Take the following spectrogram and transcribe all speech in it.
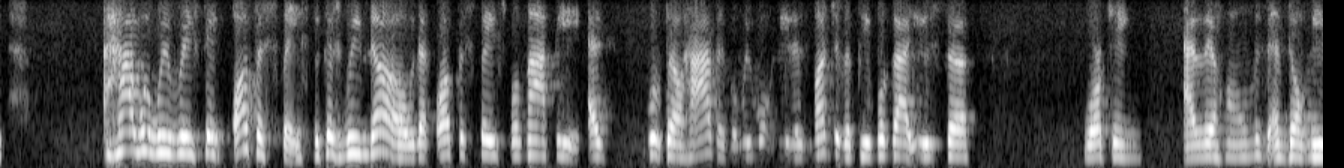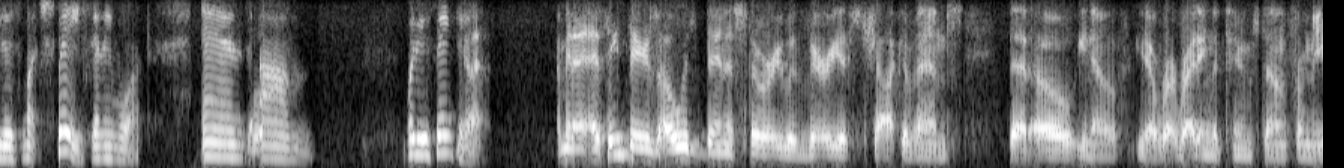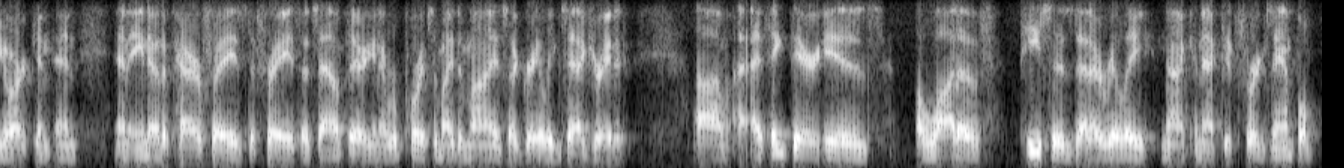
How will we rethink office space? Because we know that office space will not be as well, they'll have it, but we won't need as much of it. People got used to working out of their homes and don't need as much space anymore. And um, what are you thinking? I mean, I, I think there's always been a story with various shock events that oh, you know, you know, writing the tombstone from New York, and and and you know, to paraphrase the phrase that's out there, you know, reports of my demise are greatly exaggerated. Um, I, I think there is a lot of pieces that are really not connected. For example,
